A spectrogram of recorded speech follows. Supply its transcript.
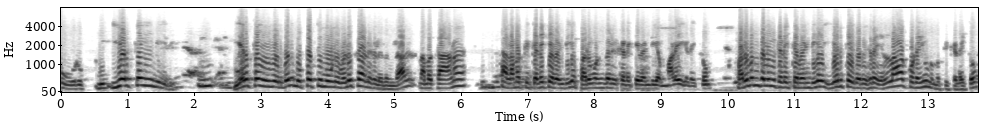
ஒரு இயற்கை நீதி. இயற்கை நீதி என்பது முப்பத்தி மூணு விழுக்காடுகள் இருந்தால் நமக்கான நமக்கு கிடைக்க வேண்டிய பருவங்களில் கிடைக்க வேண்டிய மழை கிடைக்கும். பருவங்களில் கிடைக்க வேண்டிய இயற்கை தருகிற எல்லா கொடையும் நமக்கு கிடைக்கும்.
